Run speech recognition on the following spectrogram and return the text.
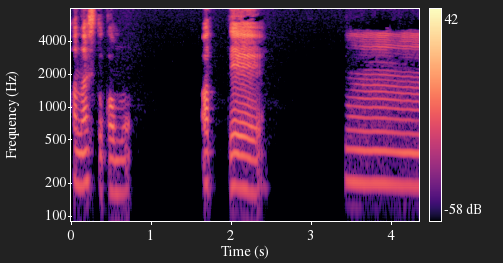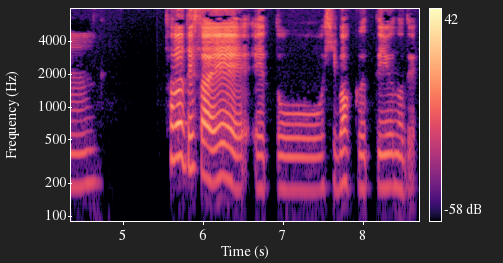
話とかもあって、うーん、ただでさえ、えっと、被爆っていうので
